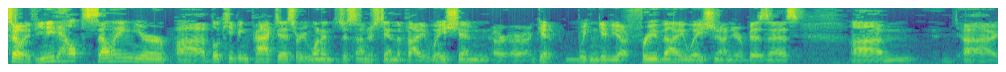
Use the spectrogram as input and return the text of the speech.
So if you need help selling your uh, bookkeeping practice, or you want to just understand the valuation, or, or, get, we can give you a free valuation on your business. Um, uh,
